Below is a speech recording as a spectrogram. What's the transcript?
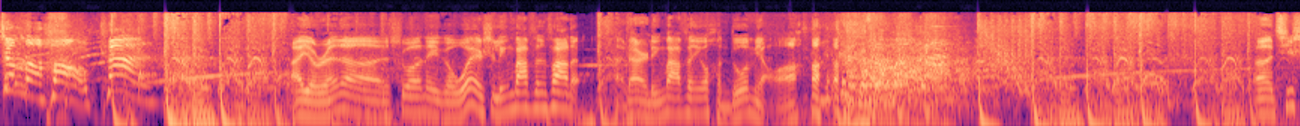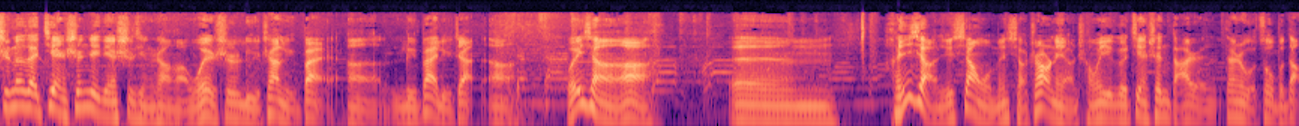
这么好看？啊，有人呢说那个我也是零八分发的，但是零八分有很多秒啊。呃，其实呢，在健身这件事情上啊，我也是屡战屡败啊，屡败屡战啊。我一想啊，嗯，很想就像我们小赵那样成为一个健身达人，但是我做不到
